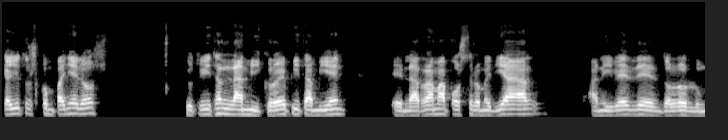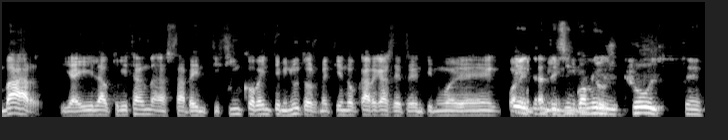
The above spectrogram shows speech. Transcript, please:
que hay otros compañeros que utilizan la microepi también en la rama posteromedial a nivel del dolor lumbar y ahí la utilizan hasta 25 20 minutos metiendo cargas de 39 40 sí,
